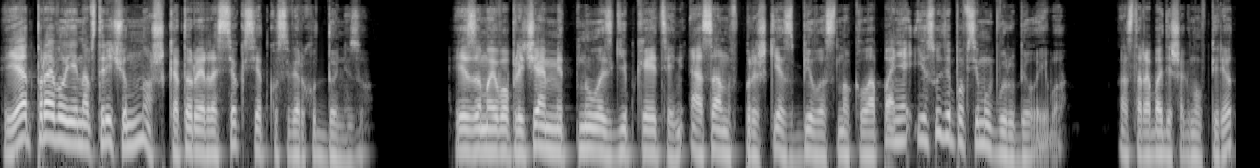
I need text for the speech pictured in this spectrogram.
Я отправил ей навстречу нож, который рассек сетку сверху донизу. Из-за моего плеча метнулась гибкая тень, а Сан в прыжке сбила с ног лопаня и, судя по всему, вырубила его. Астарабаде шагнул вперед,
